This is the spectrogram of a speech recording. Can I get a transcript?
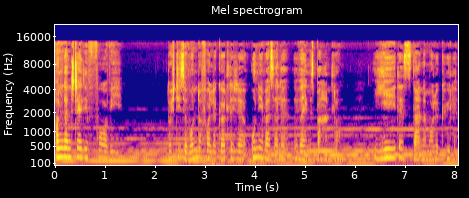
Und dann stell dir vor, wie durch diese wundervolle göttliche universelle Wellnessbehandlung jedes deiner Moleküle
